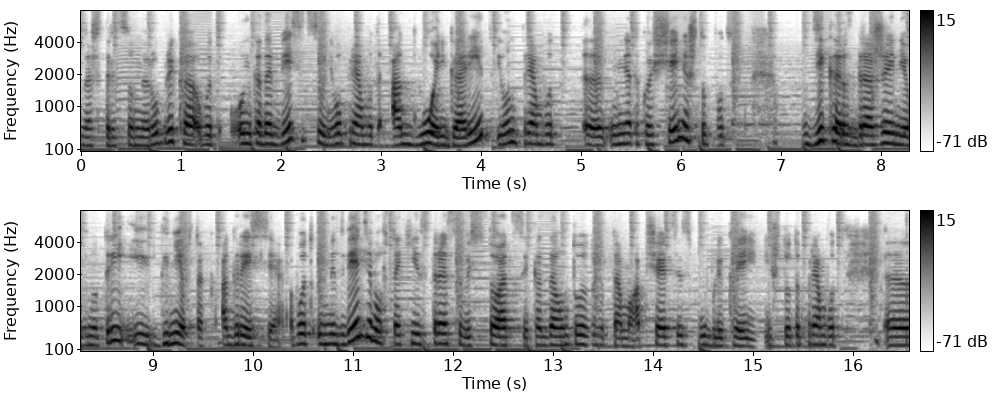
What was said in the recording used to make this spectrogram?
наша традиционная рубрика. Вот он, когда бесится, у него прям вот огонь горит, и он прям вот, э, у меня такое ощущение, что вот дикое раздражение внутри и гнев, так, агрессия. Вот у Медведева в такие стрессовые ситуации, когда он тоже там общается с публикой и что-то прям вот э,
